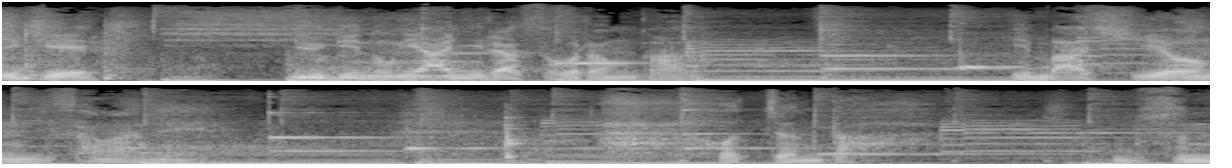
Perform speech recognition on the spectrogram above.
이게 유기농이 아니라서 그런가? 이 맛이 영 이상하네. 하, 어쩐다. 무슨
